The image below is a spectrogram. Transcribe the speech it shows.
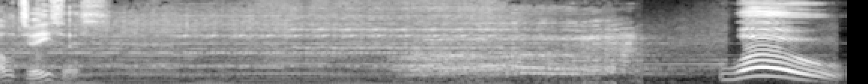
Oh, Jesus. Whoa!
